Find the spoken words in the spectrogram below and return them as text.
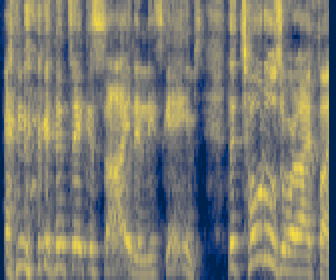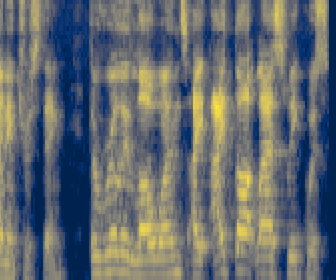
and they're going to take a side in these games. The totals are what I find interesting. The really low ones. I, I thought last week was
